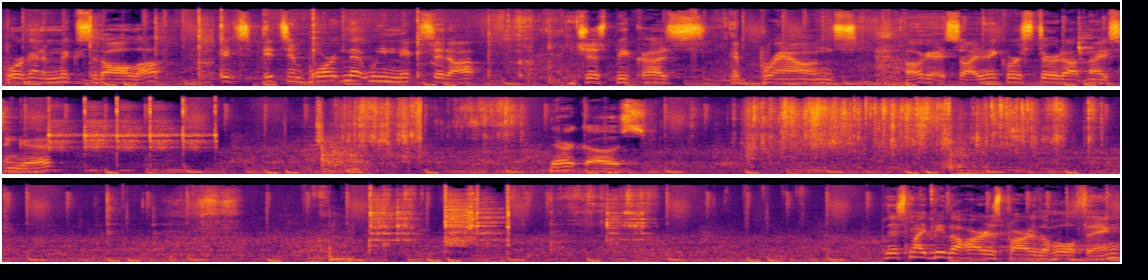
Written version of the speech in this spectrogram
We're gonna mix it all up. It's, it's important that we mix it up just because it browns. Okay, so I think we're stirred up nice and good. There it goes. This might be the hardest part of the whole thing,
